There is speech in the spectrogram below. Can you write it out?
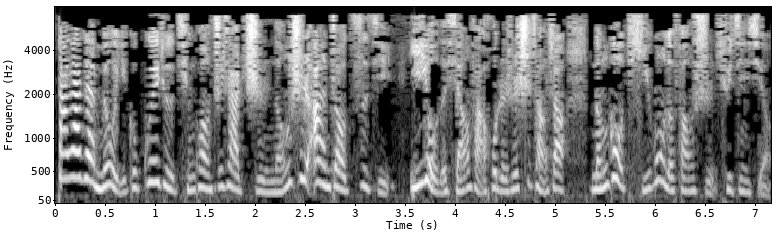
大家在没有一个规矩的情况之下，只能是按照自己已有的想法或者是市场上能够提供的方式去进行。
